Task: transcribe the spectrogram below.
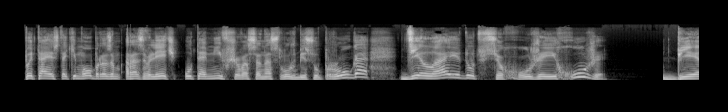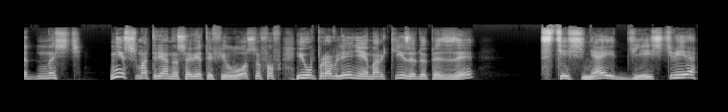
пытаясь таким образом развлечь утомившегося на службе супруга, дела идут все хуже и хуже. Бедность несмотря на советы философов и управление маркиза де Пезе, стесняет действия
